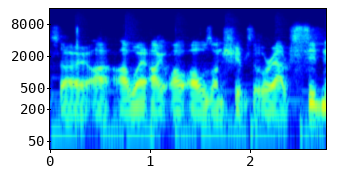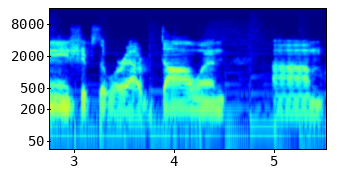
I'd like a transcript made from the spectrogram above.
So I, I went. I, I, was on ships that were out of Sydney, ships that were out of Darwin. Um,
